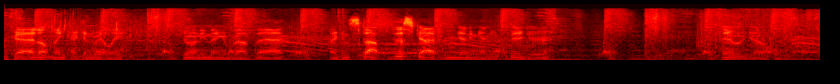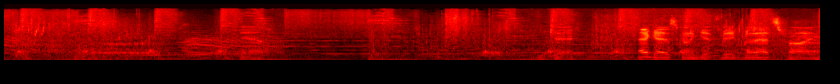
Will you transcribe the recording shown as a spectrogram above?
Okay, I don't think I can really do anything about that. I can stop this guy from getting any bigger. There we go. Yeah. Okay. That guy's gonna get big, but that's fine.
